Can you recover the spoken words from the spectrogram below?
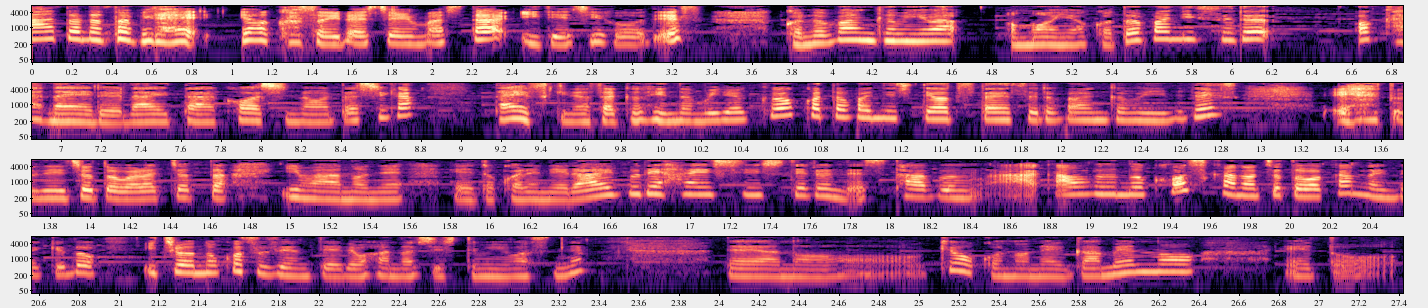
アートの扉へようこそいらっしゃいました。井出志保です。この番組は思いを言葉にするを叶えるライター講師の私が大好きな作品の魅力を言葉にしてお伝えする番組です。えっ、ー、とね、ちょっと笑っちゃった。今あのね、えっ、ー、とこれね、ライブで配信してるんです。多分、あ、多分残すかな？ちょっとわかんないんだけど、一応残す前提でお話ししてみますね。で、あの今日このね、画面の、えっ、と、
